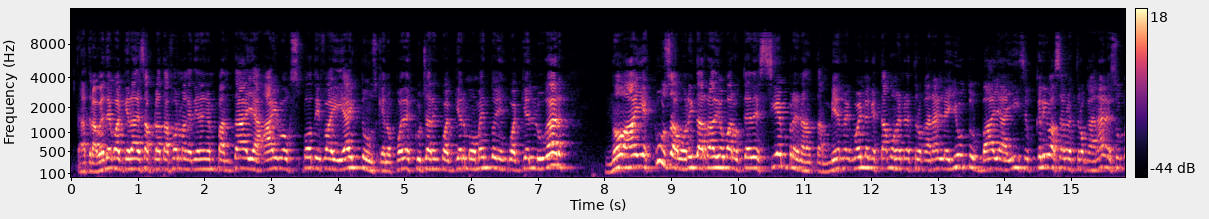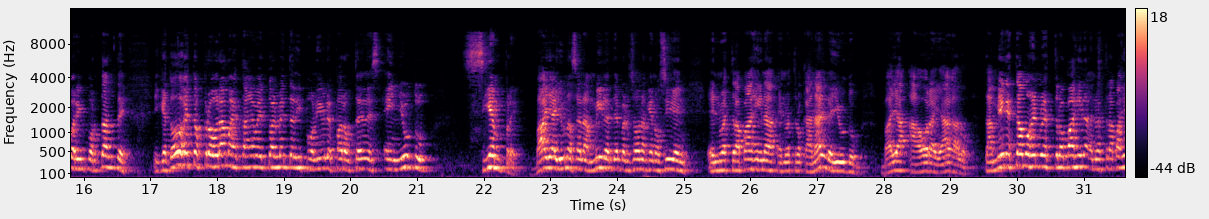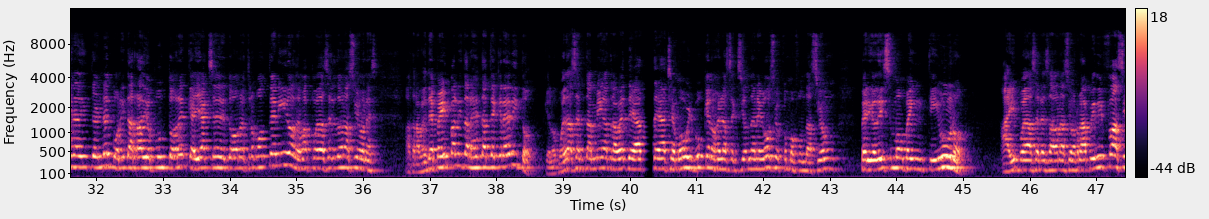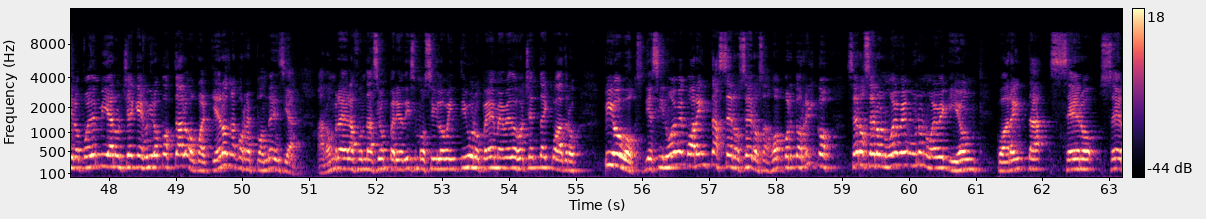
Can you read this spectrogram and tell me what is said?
a través de cualquiera de esas plataformas que tienen en pantalla, iVoox, Spotify y iTunes, que nos puede escuchar en cualquier momento y en cualquier lugar. No hay excusa, bonita radio para ustedes siempre. También recuerden que estamos en nuestro canal de YouTube. Vaya ahí, suscríbase a nuestro canal, es súper importante. Y que todos estos programas están eventualmente disponibles para ustedes en YouTube siempre. Vaya y únase a las miles de personas que nos siguen en nuestra página, en nuestro canal de YouTube. Vaya ahora y hágalo. También estamos en nuestra página, en nuestra página de internet, bonitaradio.net, que ahí accede todo nuestro contenido. Además puede hacer donaciones a través de PayPal y tarjetas de crédito, que lo puede hacer también a través de ATH Móvil. Búsquenos en la sección de negocios como Fundación Periodismo 21. Ahí puede hacer esa donación rápido y fácil. O puede enviar un cheque giro postal o cualquier otra correspondencia a nombre de la Fundación Periodismo Siglo XXI, PMB 284, P.O. Box 194000 San Juan, Puerto Rico 00919-4000.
